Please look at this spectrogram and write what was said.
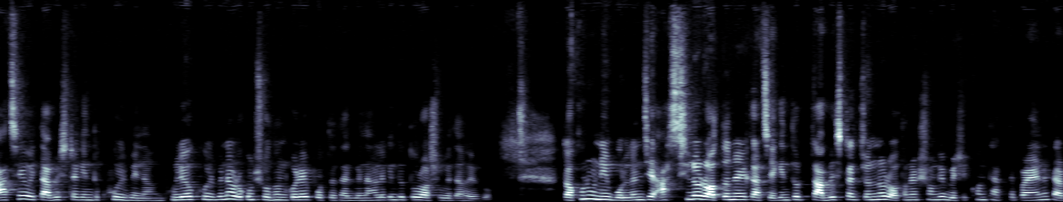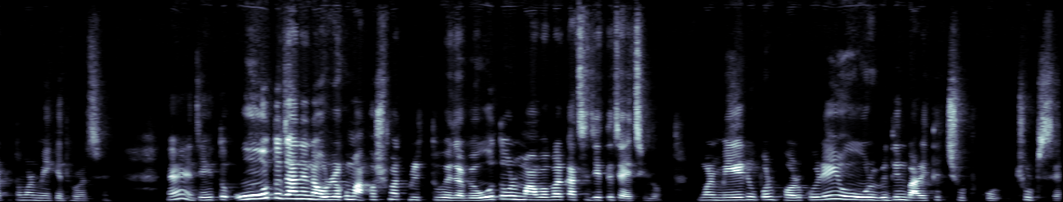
আছে, ওই তাবিজটা কিন্তু খুলবি না। ভুলেও খুলবি না, ওরকম শোধন করে পড়তে থাকবি, না হলে কিন্তু তোর অসুবিধা হইব। তখন উনি বললেন যে, আসছিল রতনের কাছে, কিন্তু তাবিজটার জন্য রতনের সঙ্গে বেশিক্ষণ থাকতে পারেনি, তারপর তোমার মেয়েকে ধরেছে। হ্যাঁ যেহেতু ও তো জানে না, ওর এরকম আকস্মাত মৃত্যু হয়ে যাবে। ও তো ওর মা বাবার কাছে যেতে চাইছিল। তোমার মেয়ের উপর ভর করেই ও ওর দিন বাড়িতে ছুট ছুটছে।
